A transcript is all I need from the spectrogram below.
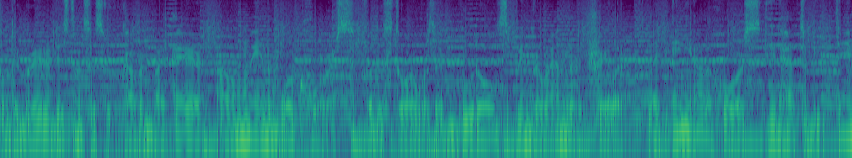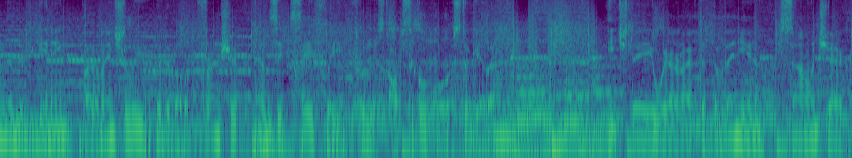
Most of the greater distances were covered by air, our main workhorse for this tour was a good old Sprinter van with a trailer. Like any other horse, it had to be tamed in the beginning, but eventually we developed friendship and zipped safely through this obstacle course together. Each day we arrived at the venue, sound checked,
